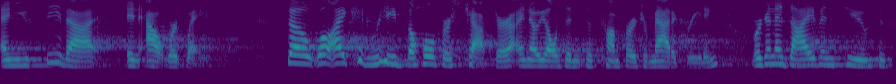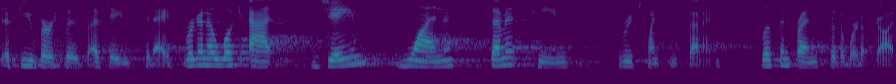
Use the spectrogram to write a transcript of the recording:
and you see that in outward ways. So, while I could read the whole first chapter, I know y'all didn't just come for a dramatic reading. We're going to dive into just a few verses of James today. We're going to look at James 1 17 through 27. Listen, friends, for the word of God.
